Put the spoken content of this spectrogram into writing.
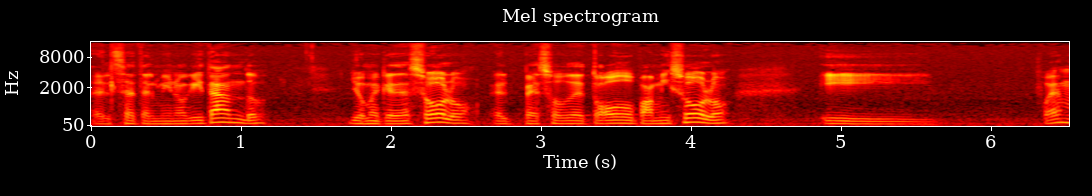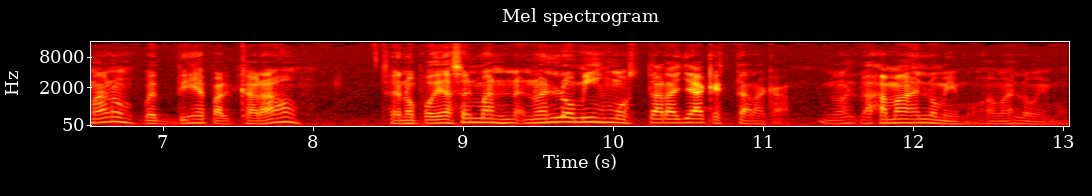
Él se terminó quitando, yo me quedé solo, el peso de todo para mí solo y pues, mano, pues dije, para el carajo. O sea, no podía hacer más, no es lo mismo estar allá que estar acá. No, jamás es lo mismo, jamás es lo mismo.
